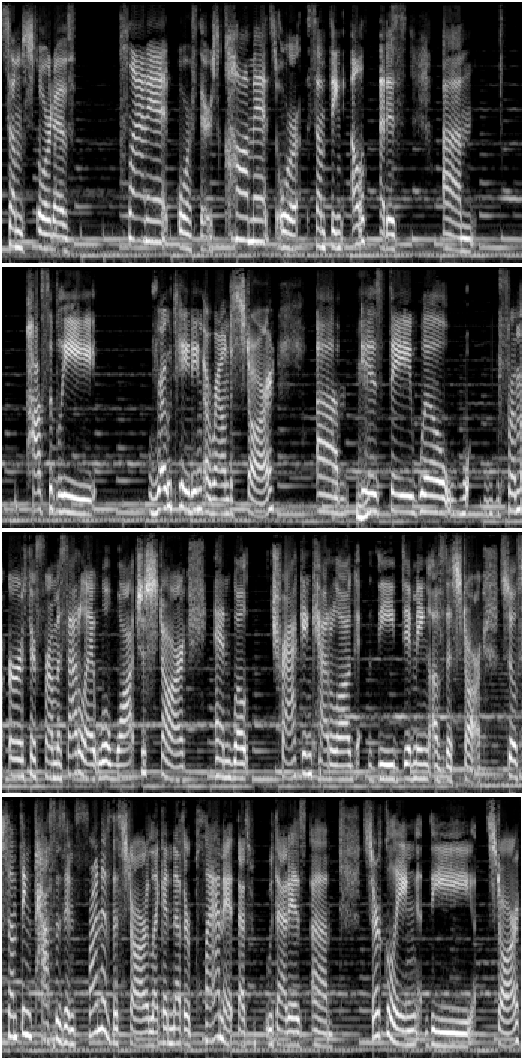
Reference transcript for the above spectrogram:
some sort of planet or if there's comets or something else that is um, possibly rotating around a star um, is they will from earth or from a satellite will watch a star and will track and catalog the dimming of the star. So if something passes in front of the star like another planet that's that is um, circling the star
